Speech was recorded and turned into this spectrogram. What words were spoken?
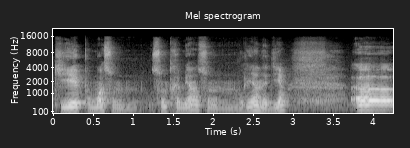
qui est pour moi sont, très bien, sont rien à dire. Euh,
